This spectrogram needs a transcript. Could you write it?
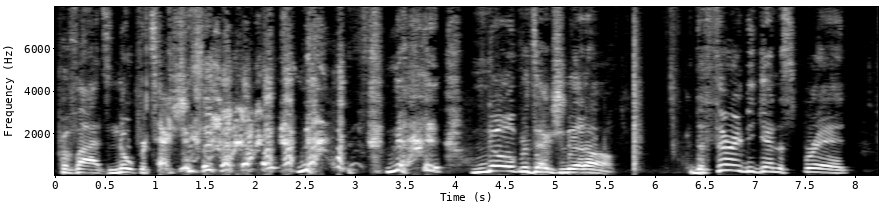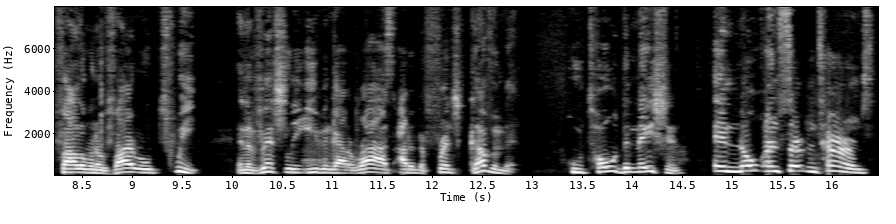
provides no protection. no, no- no protection at all. The theory began to spread following a viral tweet and eventually even got a rise out of the French government, who told the nation in no uncertain terms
